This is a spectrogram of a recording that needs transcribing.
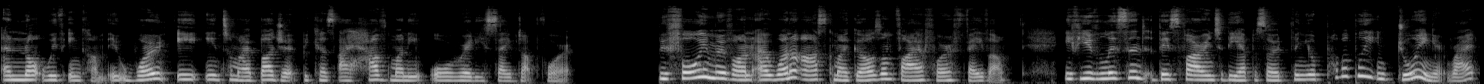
and not with income. It won't eat into my budget because I have money already saved up for it. Before we move on, I want to ask my girls on fire for a favor. If you've listened this far into the episode, then you're probably enjoying it, right?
